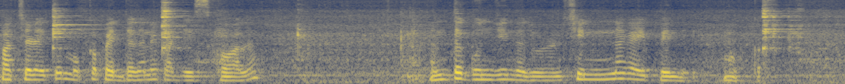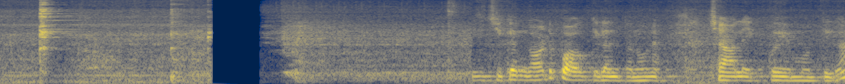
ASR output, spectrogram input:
పచ్చడి అయితే ముక్క పెద్దగానే కట్ చేసుకోవాలి. ఎంత గుంజిందో చూడండి చిన్నగా అయిపోయింది ముక్క. ఇది చికెన్ కాబట్టి పావు కిలంత నూనె. చాలా ఎక్కువ ఏమొద్దిగా.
